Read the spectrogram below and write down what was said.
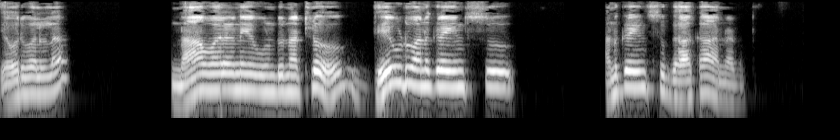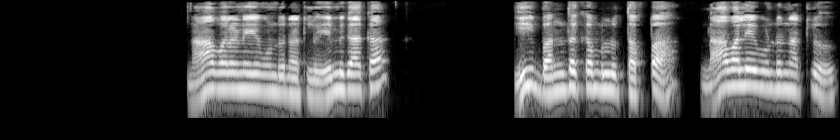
ఎవరి వలన? నా వలనే ఉండునట్లు దేవుడు అనుగ్రహించు అనుగ్రహించు గాక అన్నాడు. నా వలనే ఉండునట్లు ఏమి గాక? ఈ బంధకములు తప్ప నా వలే ఉండునట్లు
